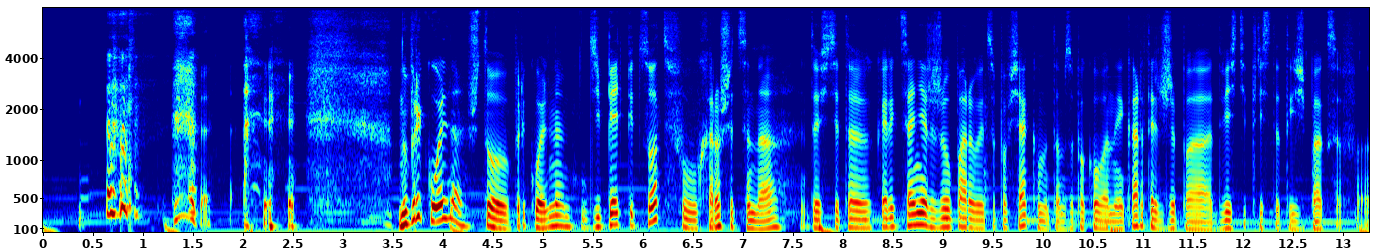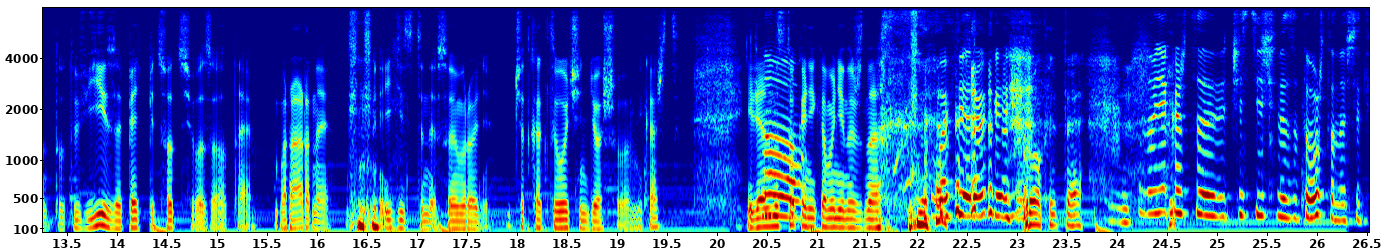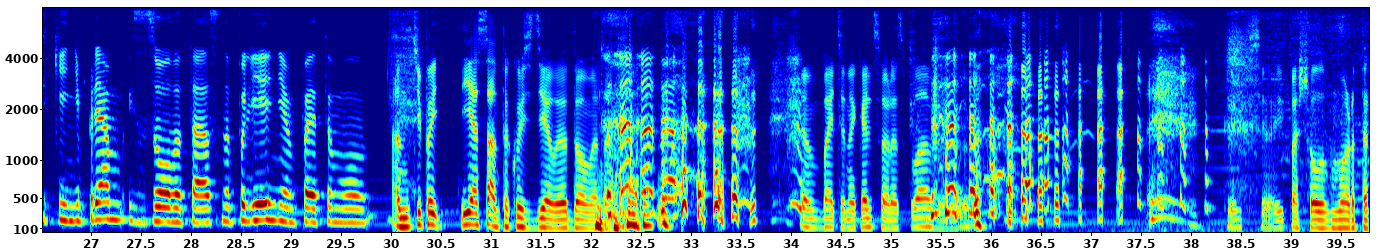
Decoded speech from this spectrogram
Ну, прикольно, что прикольно. D5500, фу, хорошая цена. То есть это коллекционеры же упарываются по-всякому, там запакованные картриджи по 200-300 тысяч баксов. А тут V за 5500 всего золотая. Рарная, единственная в своем роде. Что-то как-то очень дешево, мне кажется. Или она настолько никому не нужна? Во-первых... Проклятая. Ну, мне кажется, частично из-за того, что она все-таки не прям из золота, а с напылением, поэтому... А ну, типа, я сам такой сделаю дома, да? Батя на кольцо расплавлю. И все, и пошел в Мортор.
